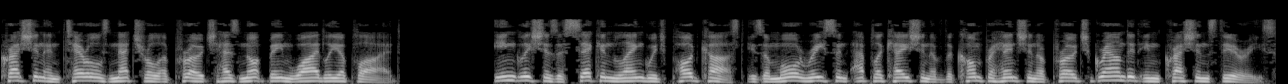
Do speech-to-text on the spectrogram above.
Krashen and Terrell's natural approach has not been widely applied. English as a Second Language podcast is a more recent application of the comprehension approach grounded in Krashen's theories.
